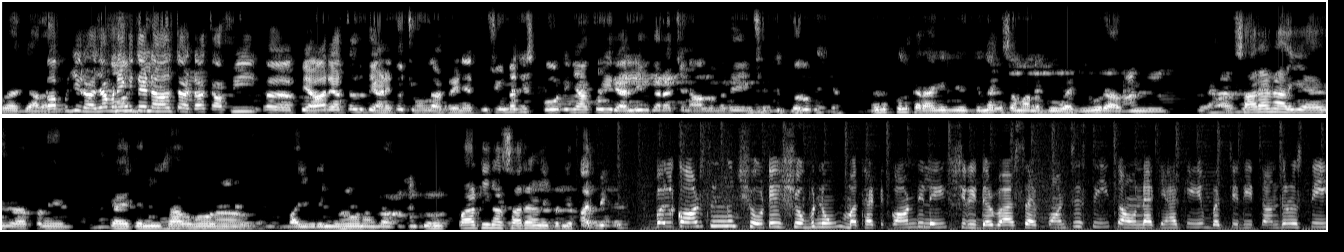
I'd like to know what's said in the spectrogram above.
ਥੋੜਾ ਜ਼ਿਆਦਾ। ਬਾਪੂ ਜੀ ਰਾਜਾ ਵੜਿੰਗ ਦੇ ਨਾਲ ਤੁਹਾਡਾ ਕਾਫੀ ਅਹ, ਪਿਆਰ ਆ ਤੇ ਲੁਧਿਆਣੇ ਤੋਂ ਚੋਣ ਲੜ ਰਹੇ ਨੇ। ਤੁਸੀਂ ਉਹਨਾਂ ਦੀ ਸਪੋਰਟ ਜਾਂ ਕੋਈ ਰੈਲੀ ਵਗੈਰਾ ਚ ਨਾਲ ਉਹਨਾਂ ਦੇ ਸ਼ਿਰਕਤ ਕਰੋਗੇ? ਬਿਲਕੁਲ ਕਰਾਂਗੇ ਜੀ ਜਿੰਨਾ ਕੁ ਸਮਾਂ ਲੱਗੂਗਾ ਜ਼ਰੂਰ ਆਪਦੀ ਹਾਂ, ਸਾਰਿਆਂ ਨਾਲ ਹੀ ਹੈ ਆਪਣੇ ਚਾਹੇ ਚੰਨੀ ਸਾਹਿਬ ਹੋਣ ਬਾਈ ਵਰਿੰਗ ਹੋਣ ਜਾਂ ਕਿਸੇ ਹੋਰ ਪਾਰਟੀ ਨਾਲ ਸਾਰਿਆਂ ਨਾਲ ਹੀ ਵਧੀਆ ਬਲਕੌਰ ਸਿੰਘ ਛੋਟੇ ਸ਼ੁਭ ਨੂੰ ਮੱਥਾ ਟਿਕਾਉਣ ਦੇ ਲਈ ਸ੍ਰੀ ਦਰਬਾਰ ਸਾਹਿਬ ਪਹੁੰਚੇ ਸੀ ਤਾਂ ਉਹਨਾਂ ਕਿਹਾ ਕਿ ਬੱਚੇ ਦੀ ਤੰਦਰੁਸਤੀ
